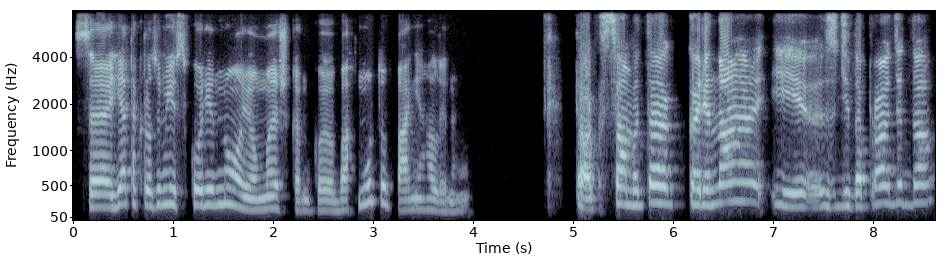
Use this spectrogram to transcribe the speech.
з я так розумію, з корінною мешканкою Бахмуту, пані Галиною. Так, саме так коріна і з діда прадіда.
